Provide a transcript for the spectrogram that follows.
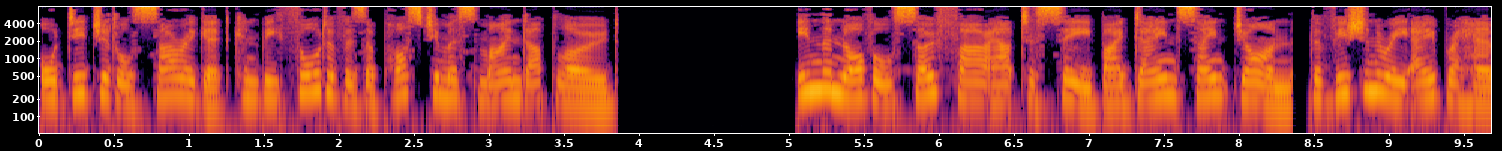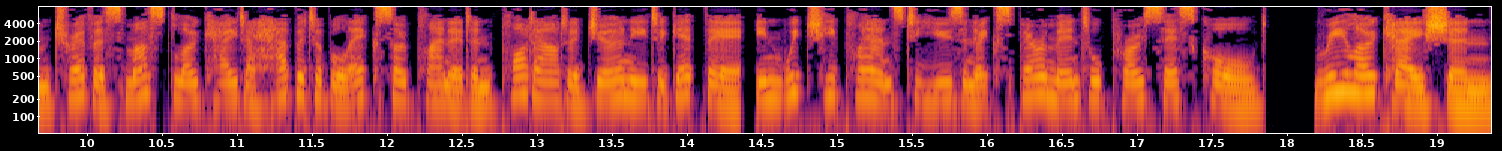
or digital surrogate can be thought of as a posthumous mind upload. In the novel So Far Out to Sea by Dane St. John, the visionary Abraham Trevis must locate a habitable exoplanet and plot out a journey to get there, in which he plans to use an experimental process called relocation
